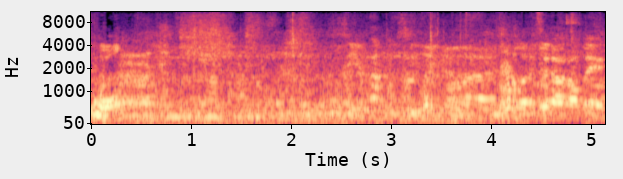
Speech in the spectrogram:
Cold. We're gonna let it sit out all day.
